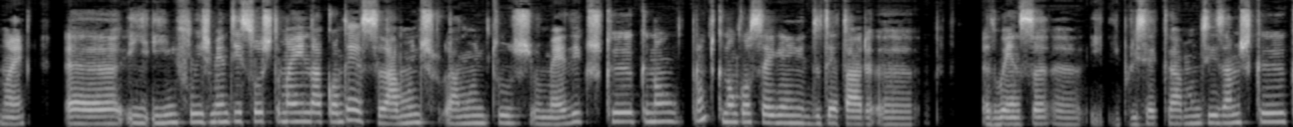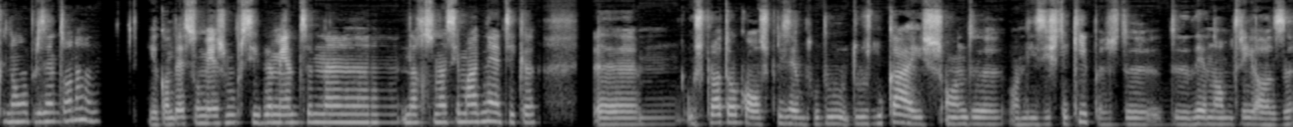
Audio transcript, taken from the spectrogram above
não é? E, e, infelizmente isso hoje também ainda acontece. Há muitos, há muitos médicos que, que, não, pronto, que não conseguem detectar a doença e, e, por isso é que há muitos exames que, que não apresentam nada. E acontece o mesmo precisamente na, na ressonância magnética. Uh, os protocolos, por exemplo, do, dos locais onde, onde existem equipas de, de, de, endometriose,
